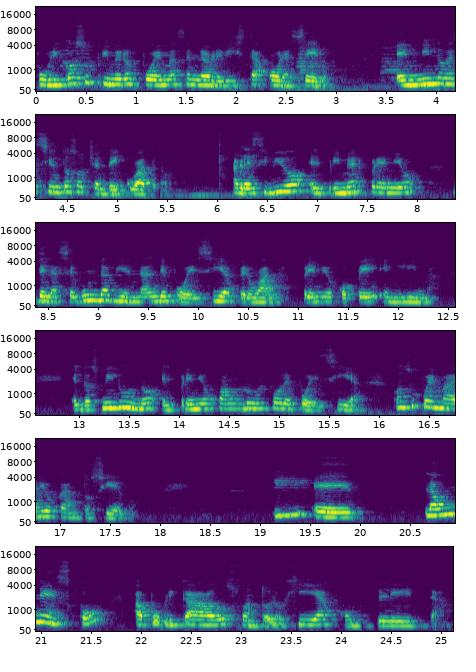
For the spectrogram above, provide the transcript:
Publicó sus primeros poemas en la revista Hora Cero en 1984. Recibió el primer premio de la Segunda Bienal de Poesía Peruana, Premio Copé en Lima. El 2001, el Premio Juan Rulfo de Poesía, con su poemario Canto Ciego y eh, la UNESCO ha publicado su antología completa.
